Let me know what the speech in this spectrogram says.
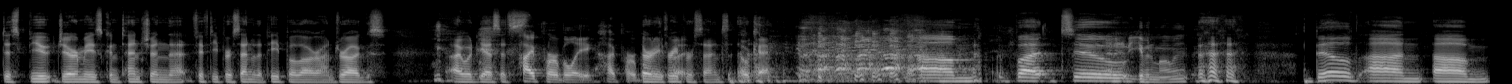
dispute Jeremy's contention that 50% of the people are on drugs. I would guess it's Hyperbole, hyperbole. 33%. Okay. But to Any given moment. build on um,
